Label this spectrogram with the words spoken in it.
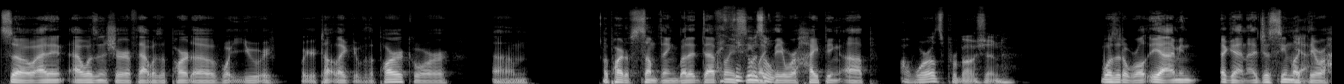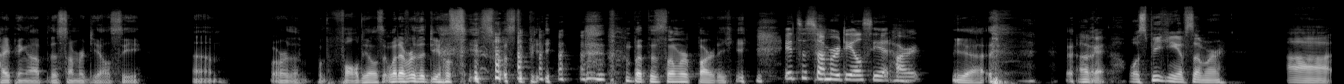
So I didn't, I wasn't sure if that was a part of what you were, what you're taught, like of the park or um, a part of something. But it definitely think it seemed like a- they were hyping up. a world's promotion. Was it a world? Yeah, I mean, again, it just seemed like Yeah. they were hyping up the summer DLC, um, or the, the fall DLC, whatever the DLC is supposed to be. but the summer party, It's a summer DLC at heart. yeah, okay. Well, speaking of summer, uh,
